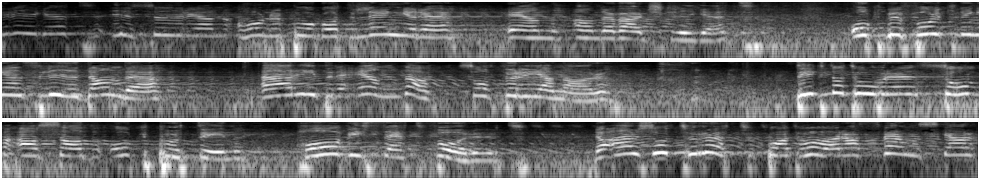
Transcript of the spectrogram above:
Kriget i Syrien har nu pågått längre än andra världskriget. Och befolkningens lidande är inte det enda som förenar. Diktatorer som Assad och Putin har vi sett förut. Jag är så trött på att höra svenskar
